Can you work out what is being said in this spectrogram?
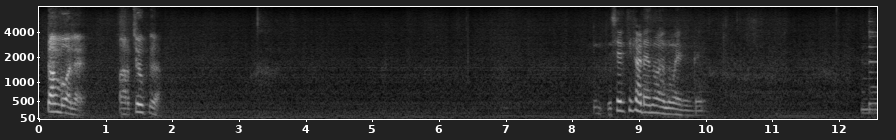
ഇഷ്ടം പോലെ. പറിച്ചു വെക്കുക. ശരിക്കും കടയിൽ നിന്ന് വാങ്ങുന്ന മരുന്നുണ്ട്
